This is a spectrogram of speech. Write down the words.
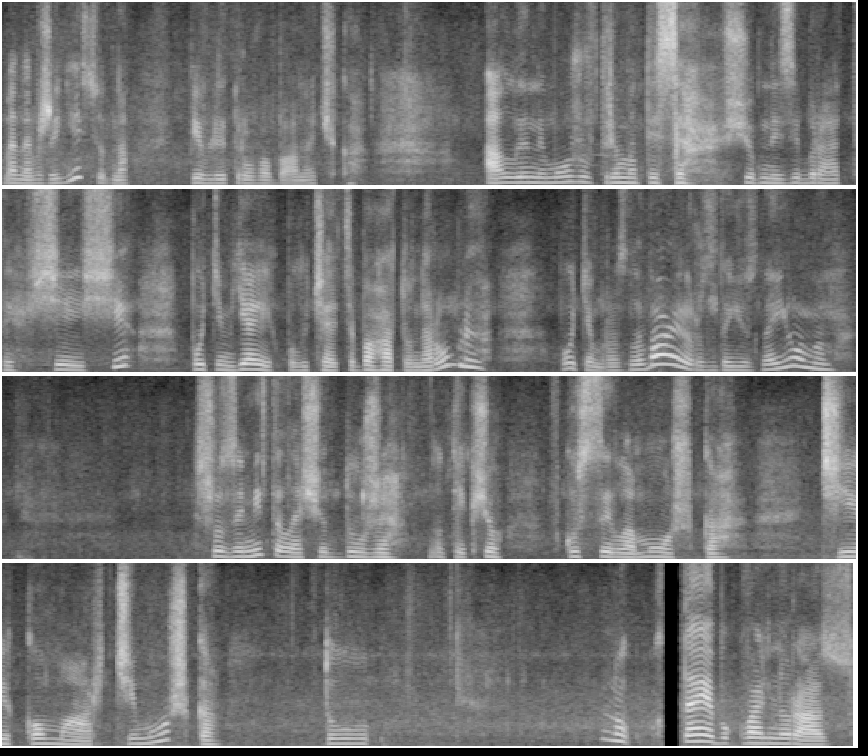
У мене вже є одна півлітрова баночка, але не можу втриматися, щоб не зібрати ще і ще. Потім я їх, виходить, багато нароблю, потім розливаю, роздаю знайомим. Що замітила, що дуже, от якщо вкусила мошка чи комар, чи мошка, то ну, хватає буквально раз.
